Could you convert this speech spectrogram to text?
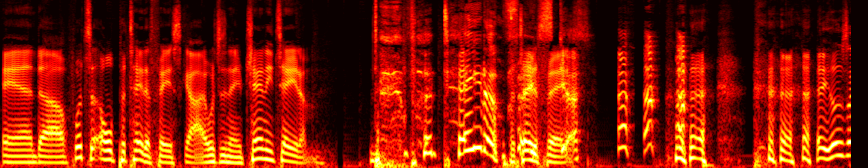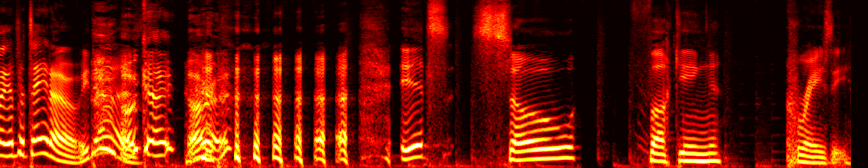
and uh, what's the old potato face guy? What's his name? Channing Tatum. Potato, Potato face. face. he looks like a potato. He does. Okay. All right. It's so fucking crazy.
